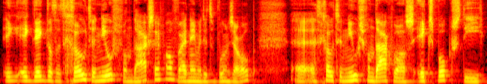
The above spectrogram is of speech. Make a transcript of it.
Ik, ik denk dat het grote nieuws vandaag, zeg maar, of wij nemen dit op woensdag op. Uh, het grote nieuws vandaag was Xbox, die,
